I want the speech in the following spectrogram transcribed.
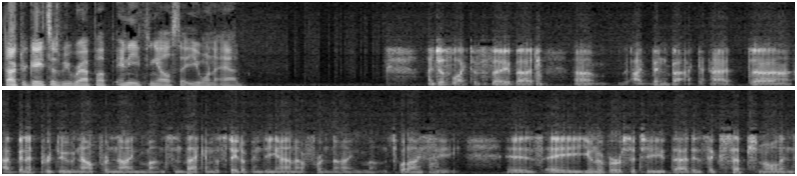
Dr. Gates, as we wrap up, anything else that you want to add? I'd just like to say that um, I've been back at uh, I've been at Purdue now for nine months and back in the state of Indiana for nine months. What I see is a university that is exceptional in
